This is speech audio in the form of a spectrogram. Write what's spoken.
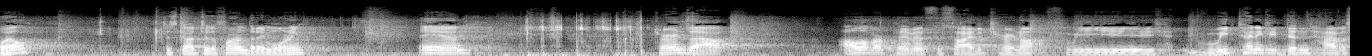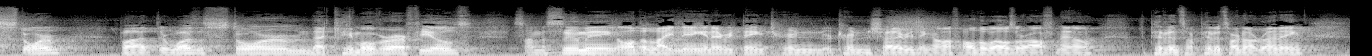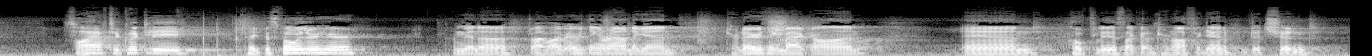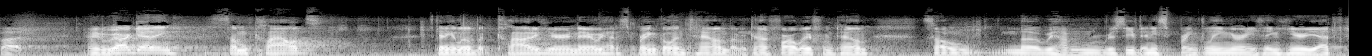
Well, just got to the farm today morning and turns out all of our pivots decided to turn off. We, we technically didn't have a storm, but there was a storm that came over our fields. So I'm assuming all the lightning and everything turned, turned and shut everything off. All the wells are off now. The pivots, our pivots are not running. So I have to quickly take this four-wheeler here. I'm gonna drive everything around again, turn everything back on, and hopefully it's not gonna turn off again. It shouldn't, but I mean, we are getting some clouds. It's getting a little bit cloudy here and there. We had a sprinkle in town, but we're kind of far away from town. So no, we haven't received any sprinkling or anything here yet.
